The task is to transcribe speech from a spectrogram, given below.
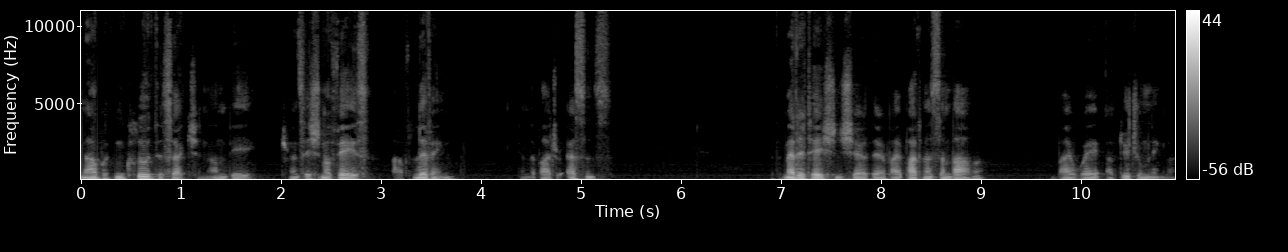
Now we conclude the section on the transitional phase of living in the Vajra essence with the meditation shared there by Padmasambhava by way of Dudjom Lingpa.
